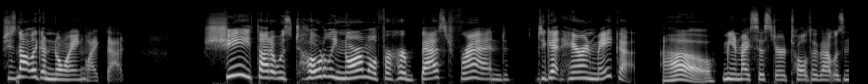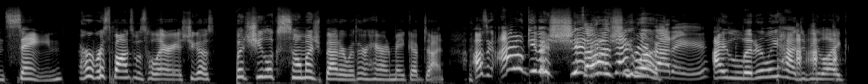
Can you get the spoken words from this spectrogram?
she's not like annoying like that. She thought it was totally normal for her best friend to get hair and makeup. Oh. Me and my sister told her that was insane. Her response was hilarious. She goes, But she looks so much better with her hair and makeup done. I was like, I don't give a shit So does she everybody. I literally had to be like,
